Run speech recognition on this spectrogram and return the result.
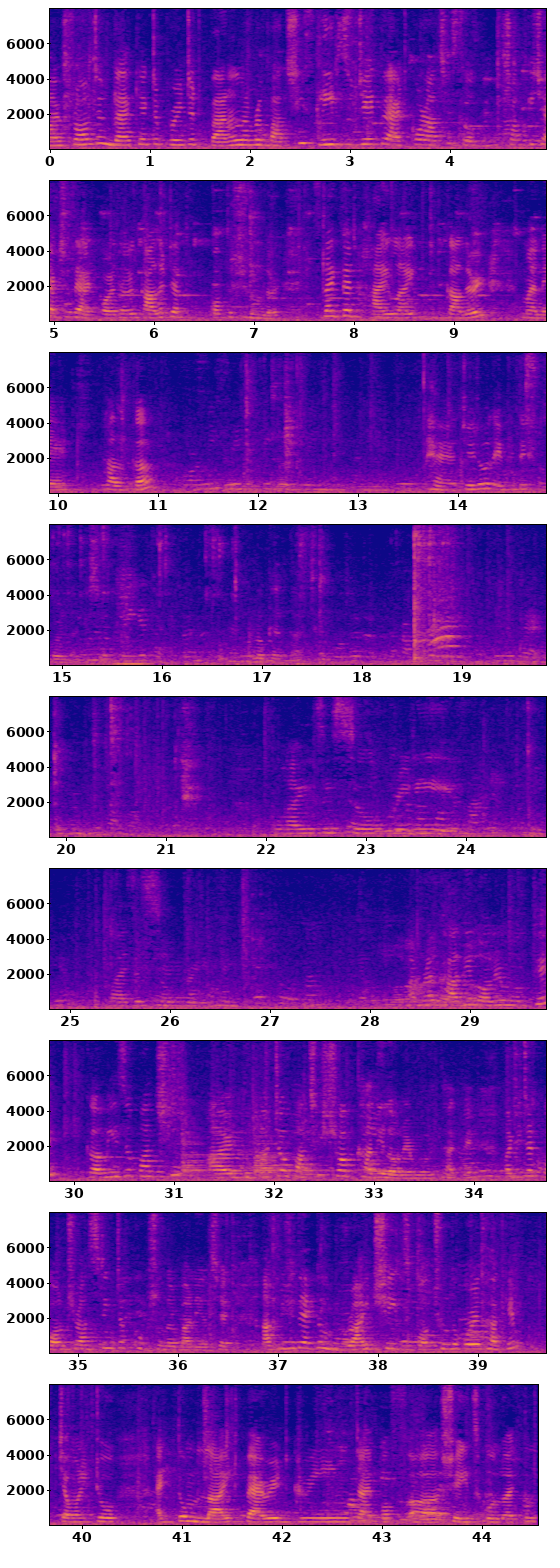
আর ফ্রন্ট অ্যান্ড ব্যাকে একটা প্রিন্টেড প্যানেল আমরা পাচ্ছি। স্লিভস যেহেতু অ্যাড করা আছে সো সব কিছু একসাথে অ্যাড করা। তবে কালারটা কত সুন্দর। It's like that highlight colour মানে হালকা। হ্যাঁ যেটা এমনিতেই সুন্দর লাগে so look at that. Why is it so pretty? Why is it so pretty? আমরা খাদি লনের মধ্যে কামিজও পাচ্ছি আর দুপাটাও পাচ্ছি সব খাদি লনের মধ্যে থাকবে। বাট এটা কন্ট্রাস্টিংটা খুব সুন্দর বানিয়েছে। আপনি যদি একদম ব্রাইট শেডস পছন্দ করে থাকেন যেমন একটু একদম light parade green type of শেডসগুলো একদম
